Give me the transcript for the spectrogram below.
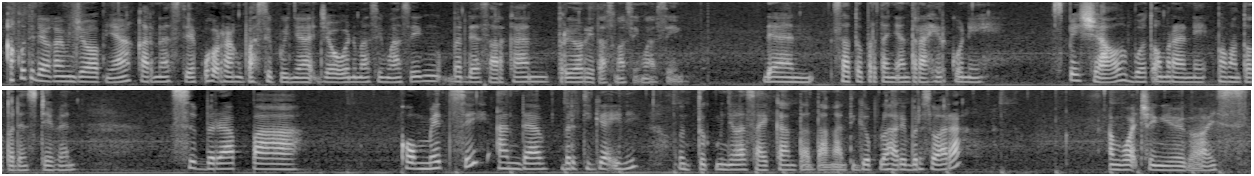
Aku tidak akan menjawabnya karena setiap orang pasti punya jawaban masing-masing berdasarkan prioritas masing-masing. Dan satu pertanyaan terakhirku nih, spesial buat Om Rane, Paman Toto dan Steven. Seberapa komit sih Anda bertiga ini untuk menyelesaikan tantangan 30 hari bersuara? I'm watching you guys.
